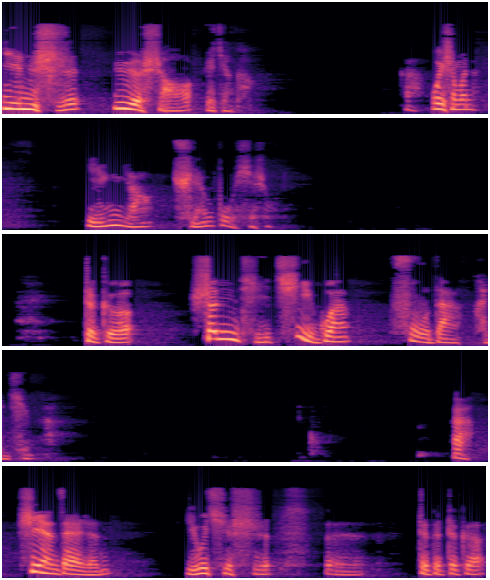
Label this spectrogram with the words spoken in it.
饮食越少越健康。啊，为什么呢？营养全部吸收，这个身体器官负担很轻啊。啊，现在人，尤其是呃，这个这个。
